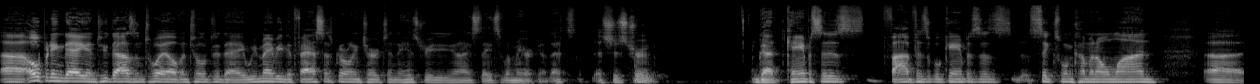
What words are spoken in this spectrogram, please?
uh, opening day in 2012 until today, we may be the fastest growing church in the history of the United States of America. That's that's just true. We've got campuses, five physical campuses, six one coming online uh,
